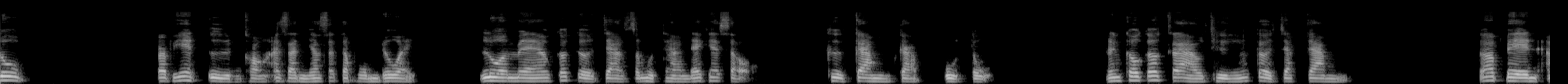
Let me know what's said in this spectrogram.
รูปประเภทอื่นของอสัญญาสัตตภพด้วย รวมแล้วก็เกิดจากสมุทฐานได้แค่สอง คือกรรมกับอุตุนั้นเขาก็กล่าวถึงเกิดจากกรรม ก็เป็นอ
